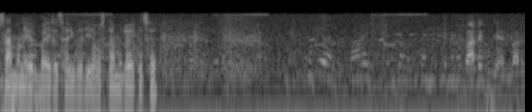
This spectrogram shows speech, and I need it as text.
सामानहरू बाहिर छरिभरि अवस्थामा रहेको छ। बाटै फुट्यो बाटै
